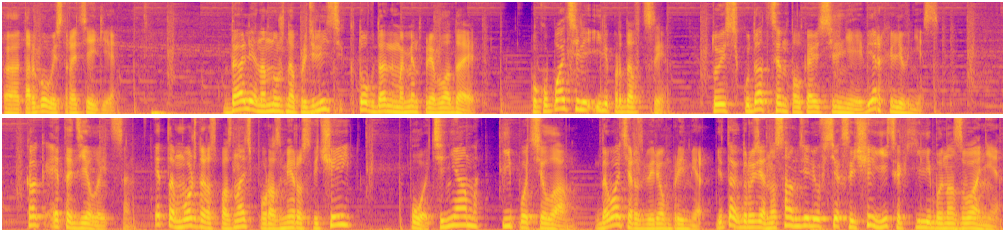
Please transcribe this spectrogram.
э, торговой стратегии. Далее нам нужно определить, кто в данный момент преобладает. Покупатели или продавцы. То есть, куда цен толкают сильнее, вверх или вниз. Как это делается? Это можно распознать по размеру свечей, по теням и по телам. Давайте разберем пример. Итак, друзья, на самом деле у всех свечей есть какие-либо названия.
